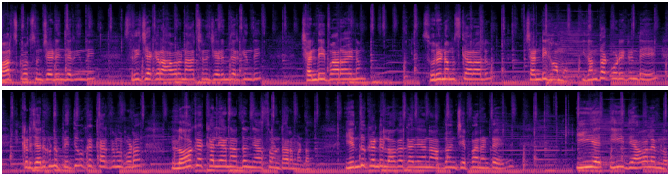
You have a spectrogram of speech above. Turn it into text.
వార్షికోత్సవం చేయడం జరిగింది. శ్రీచక్ర ఆవరణ ఆచరణ చేయడం జరిగింది. చండీ పారాయణం సూర్య నమస్కారాలు చండీ హోమం ఇదంతా కూడా ఏంటంటే ఇక్కడ జరుగుతున్న ప్రతి ఒక్క కార్యక్రమం కూడా లోక కళ్యాణార్థం చేస్తూ ఉంటారన్నమాట. ఎందుకంటే లోక కళ్యాణార్థం అని చెప్పానంటే ఈ ఈ దేవాలయంలో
